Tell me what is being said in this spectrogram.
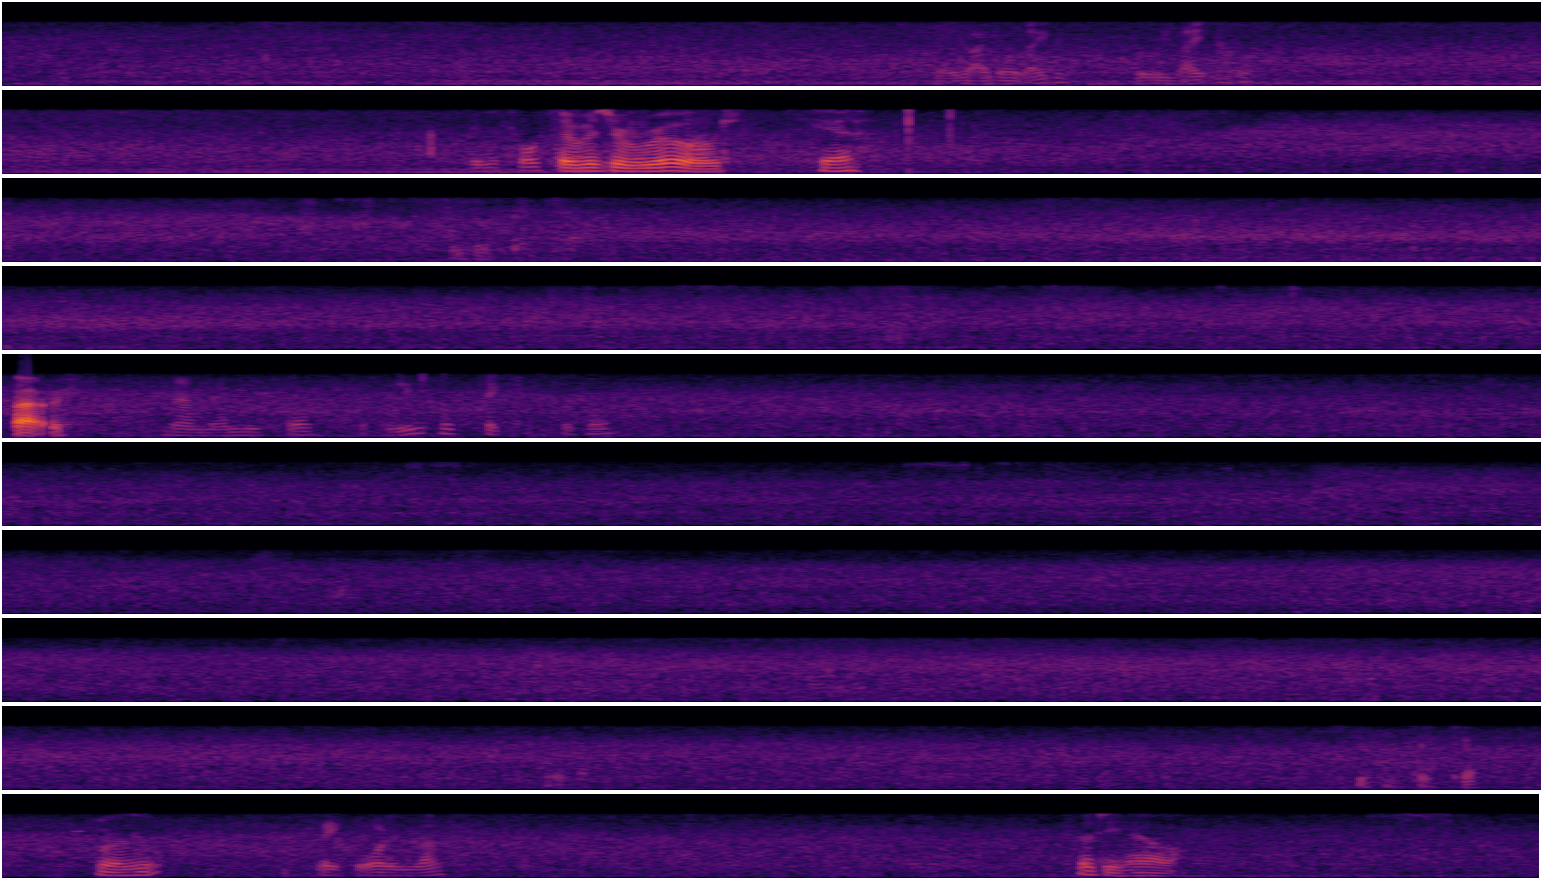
I don't like it. Really like it. They were talking There was a road. Yeah. Battery. No memory for. I believe those pictures before. Different picture. What is it? Like what is that? Bloody hell.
